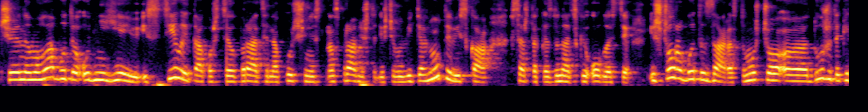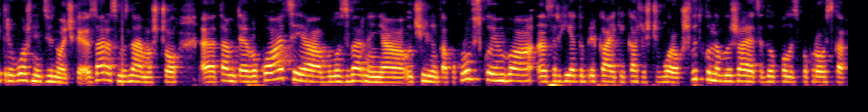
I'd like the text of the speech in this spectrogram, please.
чи не могла бути однією із цілей також цієї операції на Курщині насправді ж таки, щоб відтягнути війська все ж таки з Донецької області, і що робити зараз? Тому що дуже такі тривожні дзвіночки. Зараз ми знаємо, що там, де евакуація, було звернення очільника Покровської МВА е, Сергія Добряка, який каже, що ворог швидко наближається до околиць Покровська.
